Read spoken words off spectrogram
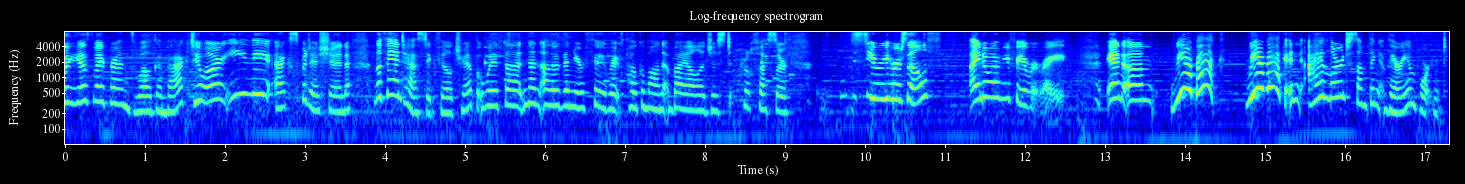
yes, my friends, welcome back to our Eevee expedition, the fantastic field trip with uh, none other than your favorite Pokemon biologist, Professor Seri herself. I know I'm your favorite, right? And um, we are back. We are back, and I learned something very important.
